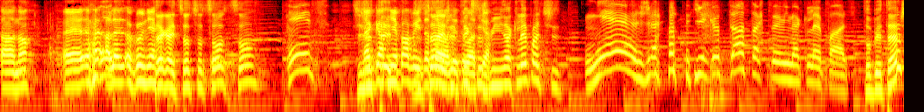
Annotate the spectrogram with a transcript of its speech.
a no. E, ale ogólnie... Czekaj, co, co, co, co? Nic! Czy, Mega mnie bawi że ta cała że ty sytuacja. chcesz mi naklepać, czy Nie, że jego tata chce mi naklepać. tobie też?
